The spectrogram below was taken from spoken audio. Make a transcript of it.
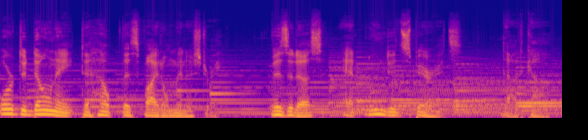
or to donate to help this vital ministry, visit us at woundedspirits.com.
